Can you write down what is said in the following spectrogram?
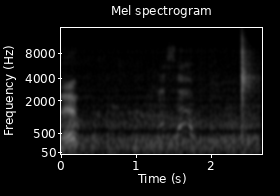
that it? Guess so.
